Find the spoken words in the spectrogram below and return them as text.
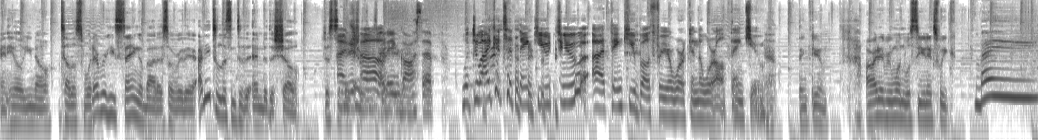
and he'll, you know, tell us whatever he's saying about us over there. I need to listen to the end of the show just to make I, sure. Oh, they gossip. Well, do I get to thank you too? Uh, thank you both for your work in the world. Thank you. Yeah, thank you. All right, everyone. We'll see you next week. Bye.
